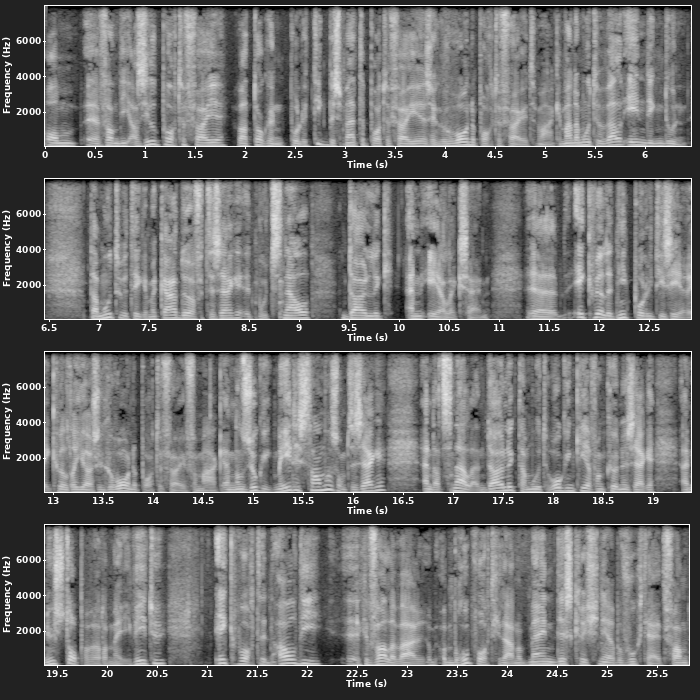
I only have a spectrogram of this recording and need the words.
om uh, van die asielportefeuille... wat toch een politiek besmette portefeuille is... een gewone portefeuille te maken. Maar dan moeten we wel één ding doen. Dan moeten we tegen elkaar durven te zeggen... het moet snel, duidelijk en eerlijk zijn. Uh, ik wil het niet politiseren. Ik wil er juist een gewone portefeuille van maken. En dan zoek ik medestanders om te zeggen... en dat snel en duidelijk, dan moeten we ook een keer van kunnen zeggen... en nu stoppen we ermee. Weet u, ik word in al die uh, gevallen waar een beroep wordt gedaan... op mijn discretionaire bevoegdheid van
